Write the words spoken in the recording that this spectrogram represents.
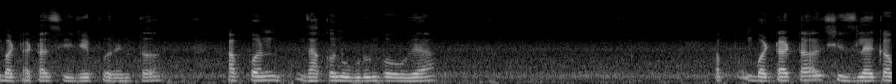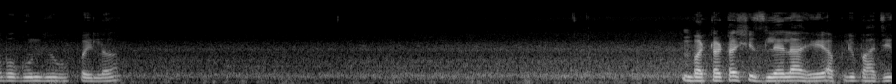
बटाटा शिजेपर्यंत आपण झाकण उघडून बघूया. आपण बटाटा शिजलाय का बघून घेऊ पहिलं. बटाटा शिजलेला आहे आपली भाजी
